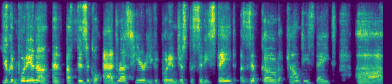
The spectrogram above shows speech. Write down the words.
You can put in a, an, a physical address here. You could put in just the city state, a zip code, a county state. Uh,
